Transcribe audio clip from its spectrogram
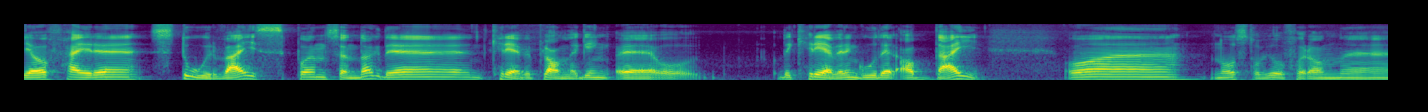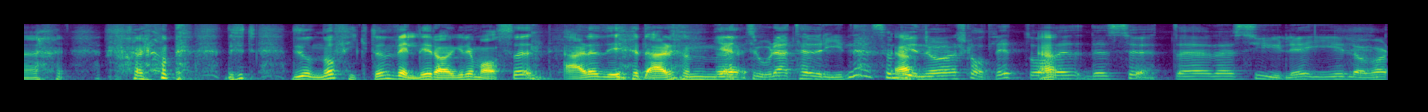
det å feire storveis på en søndag, det krever planlegging. Og det krever en god del av deg. Og eh, nå står vi jo foran, eh, foran du, du, Nå fikk du en veldig rar grimase. Er det, de, det er den Jeg tror det er teorien jeg, som Ja. begynner å slå til litt. Og Ja. det, det søte, det syrlige i love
